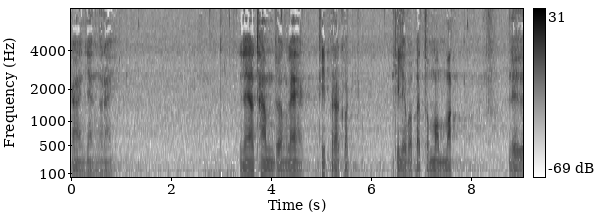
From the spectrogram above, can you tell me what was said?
การอย่างไร แล้วทำดวงแรกที่ปรากฏที่เรียกว่าปฐมมรรคหรือ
